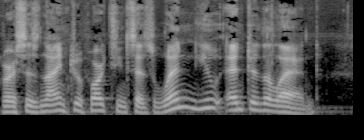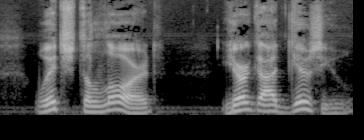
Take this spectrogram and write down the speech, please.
verses 9 through 14 says, When you enter the land which the Lord your God gives you,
